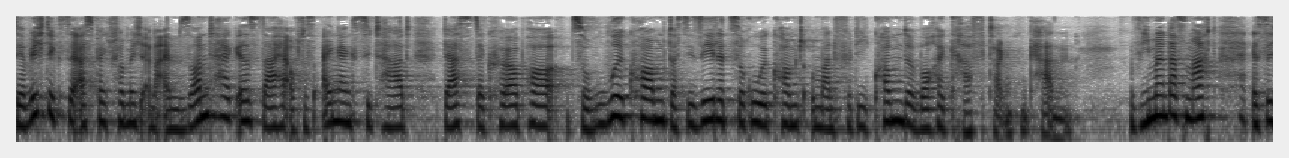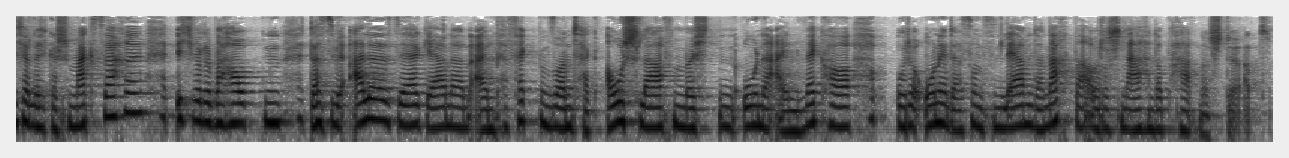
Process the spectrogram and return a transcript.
der wichtigste Aspekt für mich an einem Sonntag ist, daher auch das Eingangszitat, dass der Körper zur Ruhe kommt, dass die Seele zur Ruhe kommt und man für die kommende Woche Kraft tanken kann. Wie man das macht, ist sicherlich Geschmackssache. Ich würde behaupten, dass wir alle sehr gerne an einem perfekten Sonntag ausschlafen möchten, ohne einen Wecker oder ohne dass uns ein lärmender Nachbar oder schnarchender Partner stört.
